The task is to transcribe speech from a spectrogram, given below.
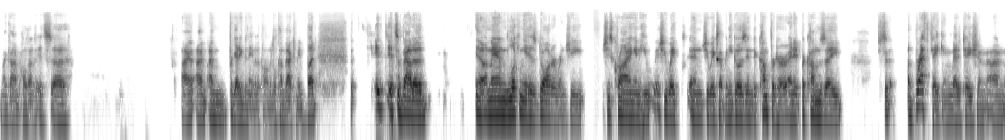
my god hold on it's uh, I, I'm, I'm forgetting the name of the poem. It'll come back to me. But it, it's about a you know a man looking at his daughter when she she's crying and he she wakes and she wakes up and he goes in to comfort her and it becomes a a, breathtaking meditation on,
